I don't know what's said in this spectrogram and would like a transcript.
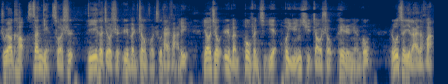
主要靠三点措施。第一个就是日本政府出台法律，要求日本部分企业不允许招收黑人员工。如此一来的话，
